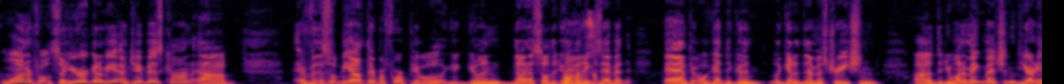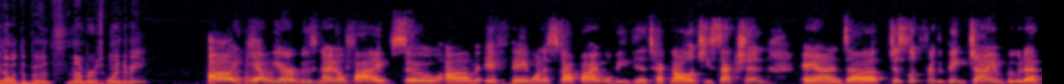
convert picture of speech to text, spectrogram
Wonderful. So you're going to be MJ BizCon. Uh, if this will be out there before people go and notice, so that you have an exhibit and people get to go and get a demonstration. Uh, did you want to make mention? Do you already know what the booth number is going to be? Uh, yeah, we are booth 905. So um, if they want to stop by, we'll be in the technology section and uh, just look for the big giant Buddha.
